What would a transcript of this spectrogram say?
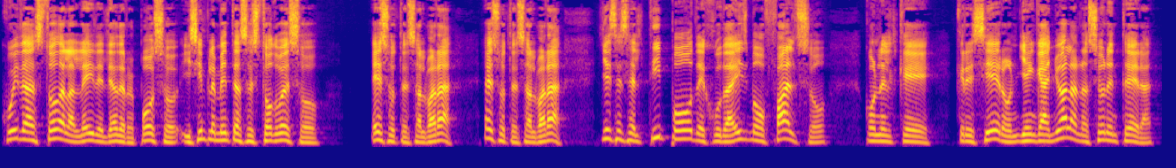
cuidas toda la ley del día de reposo y simplemente haces todo eso, eso te salvará, eso te salvará. Y ese es el tipo de judaísmo falso con el que crecieron y engañó a la nación entera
